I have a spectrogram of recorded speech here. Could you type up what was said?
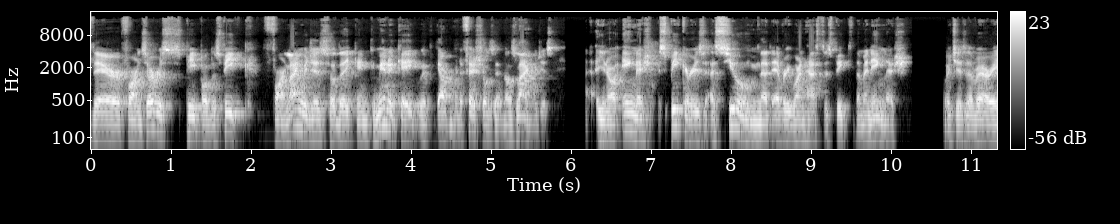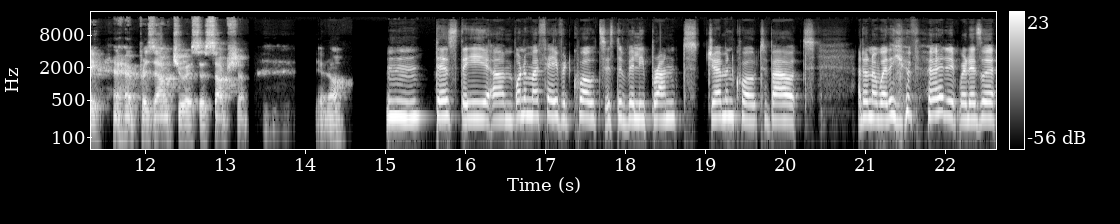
their foreign service people to speak foreign languages so they can communicate with government officials in those languages. You know, English speakers assume that everyone has to speak to them in English, which is a very presumptuous assumption. You know. Mm, there's the um, one of my favorite quotes is the Willy Brandt German quote about I don't know whether you've heard it, where there's a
